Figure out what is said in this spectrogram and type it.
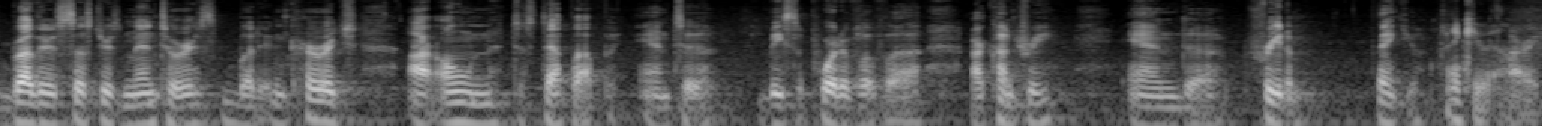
brothers, sisters, mentors, but encourage our own to step up and to be supportive of uh, our country and uh, freedom. Thank you. Thank you, Al. All right.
